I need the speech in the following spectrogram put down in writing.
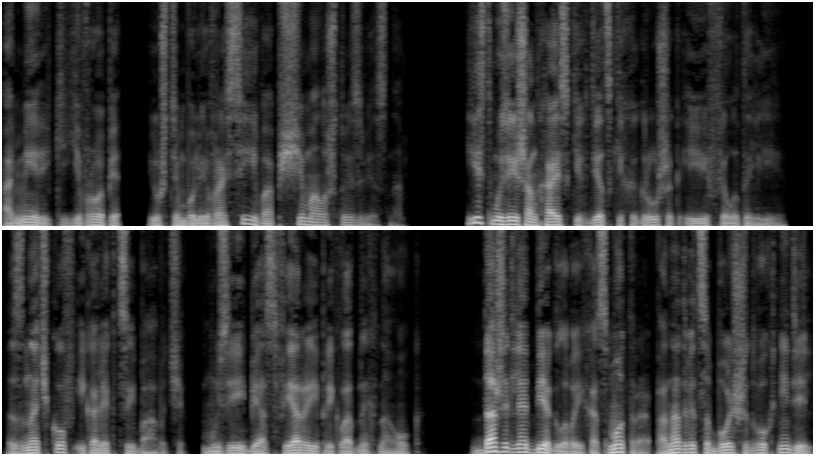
Америке, Европе и уж тем более в России вообще мало что известно. Есть музей шанхайских детских игрушек и филателии, значков и коллекций бабочек, музей биосферы и прикладных наук. Даже для беглого их осмотра понадобится больше двух недель,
